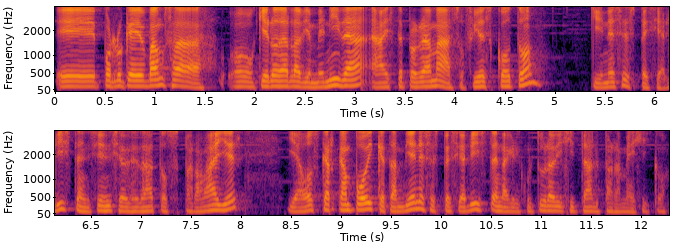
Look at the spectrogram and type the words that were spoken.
eh, por lo que vamos a, o quiero dar la bienvenida a este programa a Sofía Escoto, quien es especialista en ciencia de datos para Bayer, y a Oscar Campoy, que también es especialista en agricultura digital para México.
